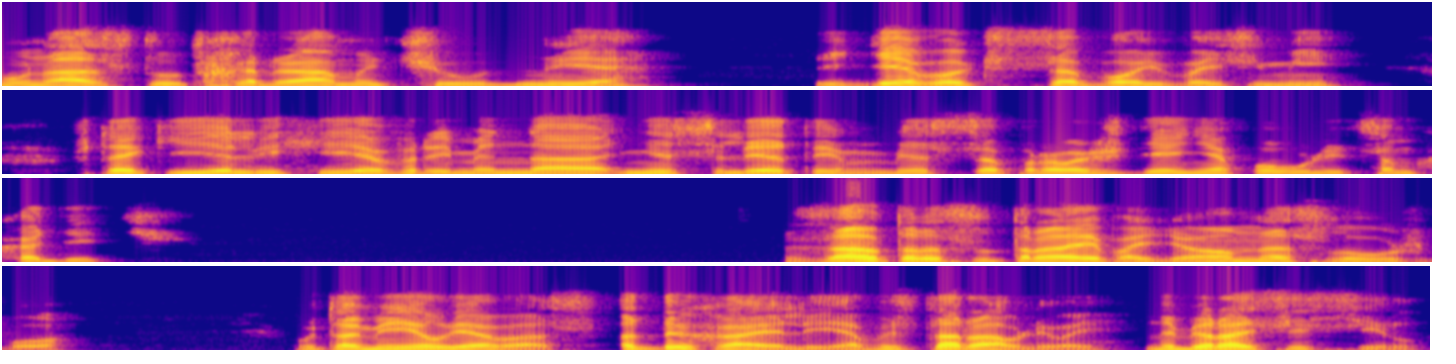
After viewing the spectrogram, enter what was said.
у нас тут храмы чудные, и девок с собой возьми. В такие лихие времена не след им без сопровождения по улицам ходить. Завтра с утра и пойдем на службу. Утомил я вас. Отдыхай, Илья, выздоравливай, набирайся сил.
